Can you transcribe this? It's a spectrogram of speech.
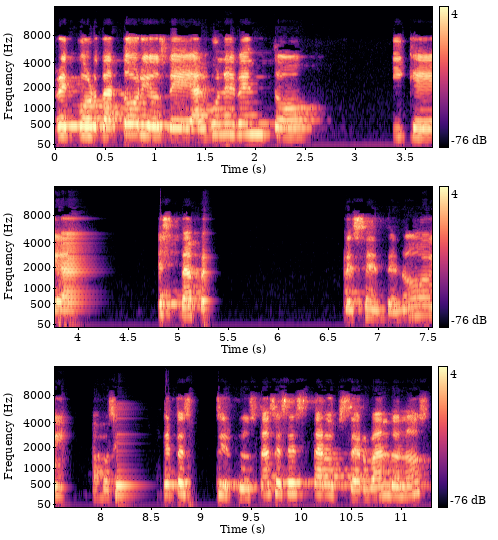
recordatorios de algún evento y que está presente, ¿no? Y bajo ciertas circunstancias es estar observándonos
